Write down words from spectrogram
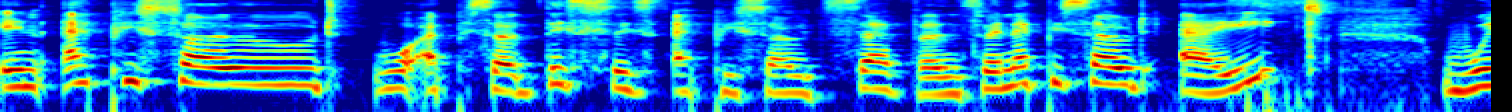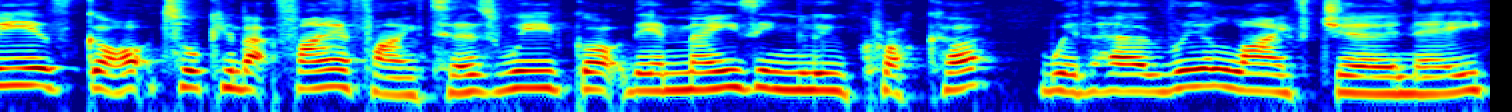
in episode, what episode? This is episode seven. So, in episode eight, we have got talking about firefighters, we've got the amazing Lou Crocker with her real life journey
